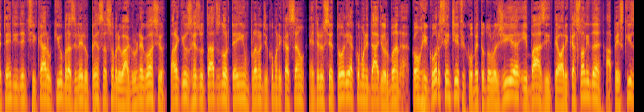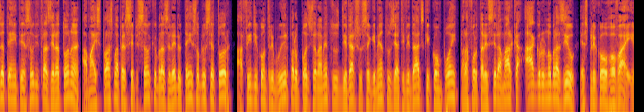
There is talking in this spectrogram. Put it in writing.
pretende identificar o que o brasileiro pensa sobre o agronegócio, para que os resultados norteiem um plano de comunicação entre o setor e a comunidade urbana. Com rigor científico, metodologia e base teórica sólida, a pesquisa tem a intenção de trazer à tona a mais próxima percepção que o brasileiro tem sobre o setor, a fim de contribuir para o posicionamento dos diversos segmentos e atividades que compõem para fortalecer a marca agro no Brasil, explicou Rovai.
